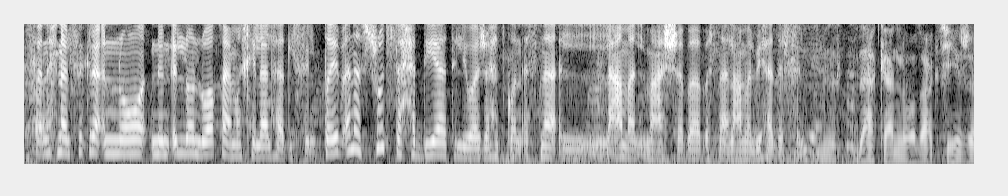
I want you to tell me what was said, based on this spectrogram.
فنحن الفكرة إنه ننقل لهم الواقع من خلال هذا الفيلم. طيب أنا شو التحديات اللي واجهتكم أثناء العمل مع الشباب أثناء العمل بهذا الفيلم؟ لا كان الوضع كثير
